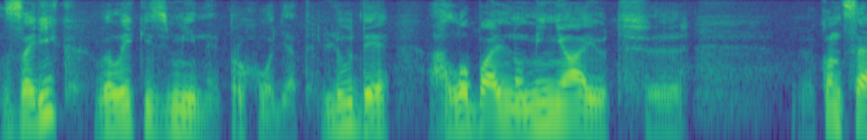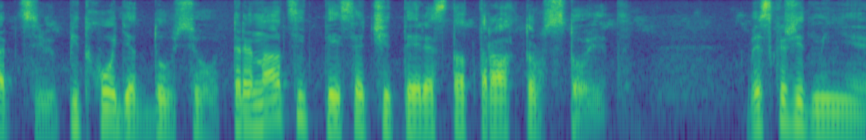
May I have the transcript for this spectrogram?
За рік великі зміни проходять. Люди глобально міняють е, концепцію, підходять до всього. 13 тисяч 400 трактор стоїть. Ви скажіть мені,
